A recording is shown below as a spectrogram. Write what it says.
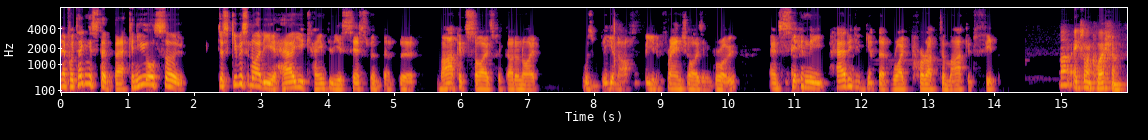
Now, if we're taking a step back, can you also just give us an idea how you came to the assessment that the market size for Gutter Knight was big enough for you to franchise and grow? And secondly, how did you get that right product to market fit? Oh, excellent question.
